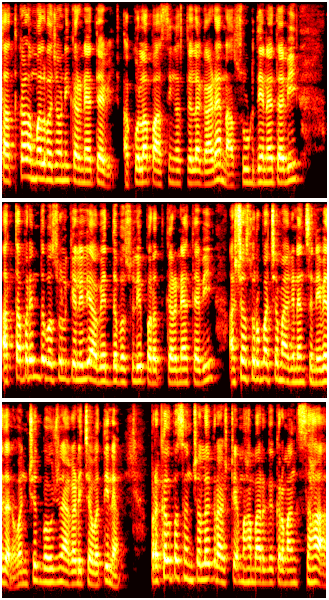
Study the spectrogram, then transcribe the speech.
तात्काळ अंमलबजावणी करण्यात यावी. अकोला पासिंग असलेल्या गाड्यांना सूट देण्यात यावी. आतापर्यंत वसूल केलेली अवैध वसुली परत करण्यात यावी अशा स्वरूपाच्या मागण्यांचं निवेदन वंचित बहुजन आघाडीच्या वतीनं प्रकल्प संचालक राष्ट्रीय महामार्ग क्रमांक सहा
